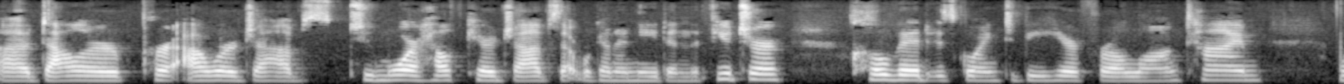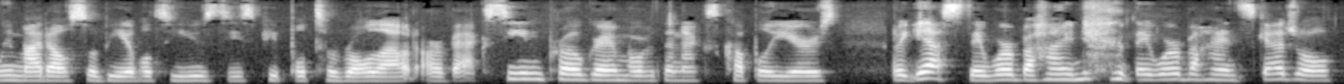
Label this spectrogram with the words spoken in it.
uh, dollar per hour jobs to more healthcare jobs that we're going to need in the future. COVID is going to be here for a long time. We might also be able to use these people to roll out our vaccine program over the next couple years. But yes, they were behind they were behind schedule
